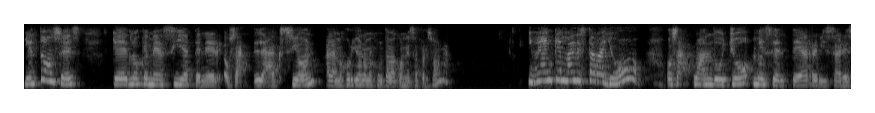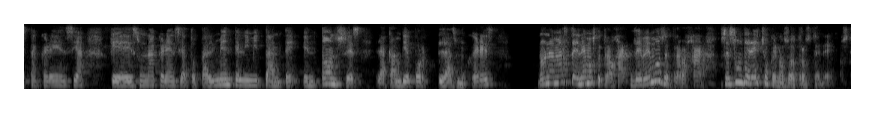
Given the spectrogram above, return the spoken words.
Y entonces, ¿qué es lo que me hacía tener, o sea, la acción? A lo mejor yo no me juntaba con esa persona y vean qué mal estaba yo. O sea, cuando yo me senté a revisar esta creencia, que es una creencia totalmente limitante, entonces la cambié por las mujeres. No nada más tenemos que trabajar, debemos de trabajar. O sea, es un derecho que nosotros tenemos.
